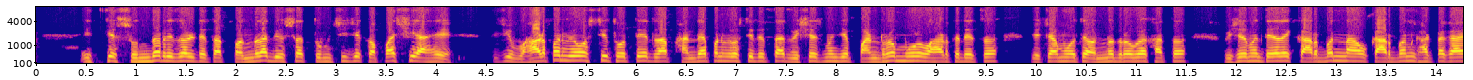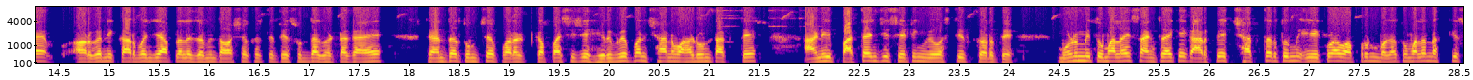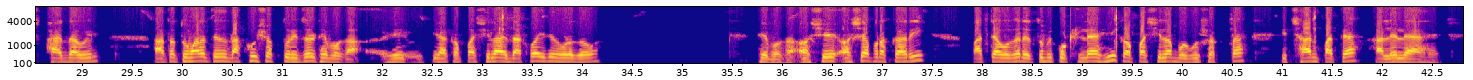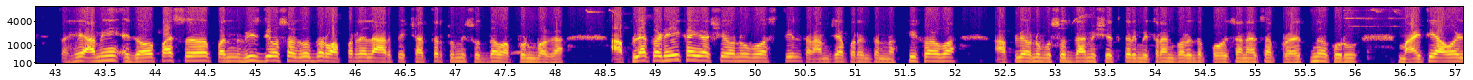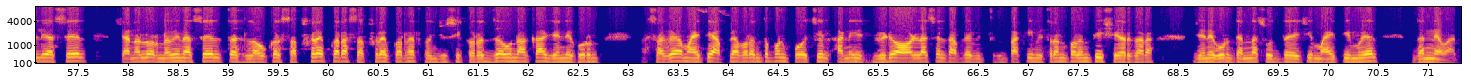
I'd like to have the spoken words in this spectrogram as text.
इतके सुंदर रिझल्ट येतात. पंधरा दिवसात तुमची जी कपाशी आहे तिची वाढ पण व्यवस्थित होते त्याला फांद्या पण व्यवस्थित येतात. विशेष म्हणजे पांढरं मूळ वाढतं त्याचं ज्याच्यामुळे ते अन्नद्रव्य खातं. विशेष म्हणजे त्याच्यात एक कार्बन नाव कार्बन घटक आहे. ऑर्गॅनिक कार्बन जे आपल्याला जमीन आवश्यक असते ते सुद्धा घटक आहे. त्यानंतर तुमच्या पर कपाशीचे हिरवे पण छान वाढून टाकते आणि पात्यांची सेटिंग व्यवस्थित करते. म्हणून मी तुम्हाला हे आहे की एक आर पी एच शहात्तर तुम्ही एक वेळा वापरून बघा तुम्हाला नक्कीच फायदा होईल. आता तुम्हाला ते दाखवू शकतो. रिझल्ट हे बघा. हे या कपाशीला दाखवा इथे थोडं जवळ. हे बघा असे अशा प्रकारे पात्या वगैरे तुम्ही कुठल्याही कपाशीला बघू शकता की छान पात्या आलेल्या आहेत. तर हे आम्ही जवळपास पण वीस दिवस अगोदर वापरलेलं आर पी शहात्तर तुम्ही सुद्धा वापरून बघा. आपल्याकडेही काही असे अनुभव असतील तर आमच्यापर्यंत नक्की कळवा. आपले अनुभव सुद्धा आम्ही शेतकरी मित्रांपर्यंत पोहोचवण्याचा प्रयत्न करू. माहिती आवडली असेल चॅनलवर नवीन असेल तर लवकर सबस्क्राईब करा. सबस्क्राईब करण्यात कंजूसी करत जाऊ नका जेणेकरून सगळ्या माहिती आपल्यापर्यंत पण पोहोचेल आणि व्हिडिओ आवडला असेल तर आपल्या मित्र बाकी मित्रांपर्यंतही शेअर करा. जेणेकरून त्यांना सुद्धा याची माहिती मिळेल. धन्यवाद.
